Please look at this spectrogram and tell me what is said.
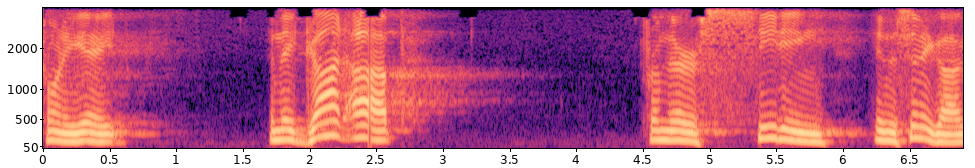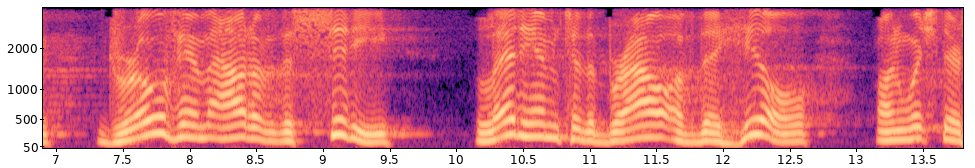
28. And they got up from their seating in the synagogue, drove him out of the city, led him to the brow of the hill on which their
